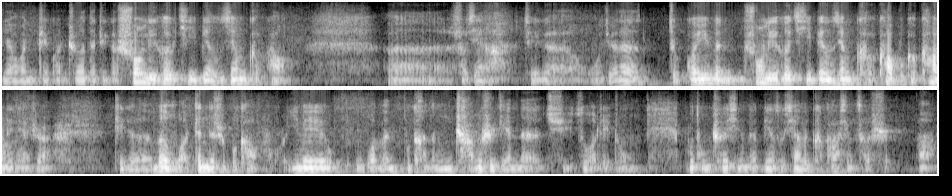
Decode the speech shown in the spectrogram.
要问这款车的这个双离合器变速箱可靠吗？呃，首先啊，这个我觉得就关于问双离合器变速箱可靠不可靠这件事儿。这个问我真的是不靠谱，因为我们不可能长时间的去做这种不同车型的变速箱的可靠性测试啊。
